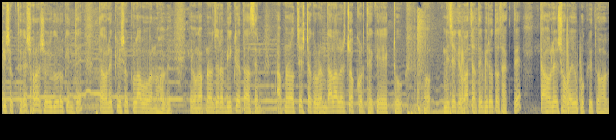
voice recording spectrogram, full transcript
কৃষক থেকে সরাসরি গরু কিনতে, তাহলে কৃষক লাভবান হবে। এবং আপনারা যারা বিক্রেতা আছেন, আপনারাও চেষ্টা করবেন দালালের চক্কর থেকে একটু নিজেকে বাঁচাতে, বিরত থাকতে, তাহলে সবাই উপকৃত হবেন।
